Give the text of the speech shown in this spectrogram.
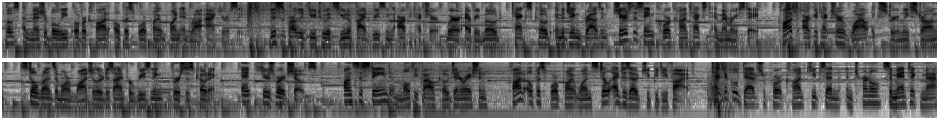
posts a measurable leap over Claude Opus 4.1 in raw accuracy. This is partly due to its unified reasoning architecture, where every mode, text, code, imaging, browsing shares the same core context and memory state. Claude's architecture, while extremely strong, still runs a more modular design for reasoning versus coding. And here's where it shows. On sustained multi-file code generation, Claude Opus 4.1 still edges out GPT-5. Technical devs report Claude keeps an internal semantic map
